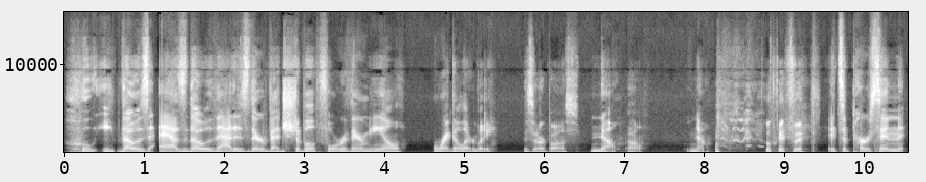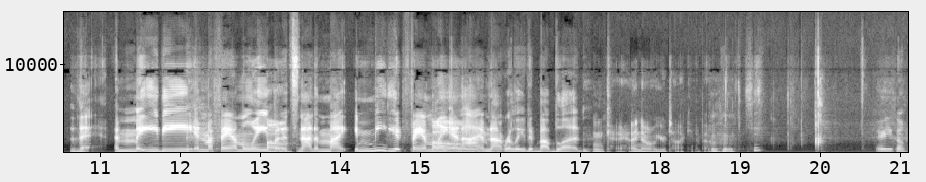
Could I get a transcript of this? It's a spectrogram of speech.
who eat those as though that is their vegetable for their meal regularly. Is it our boss? No, Oh. no. Who is it? It's a person that may be in my family, but Oh. it's not in my immediate family, and Oh. I am not related by blood. Okay, I know who you're talking about. Mm-hmm. There you go.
